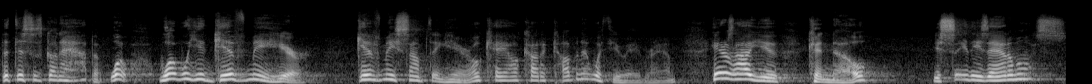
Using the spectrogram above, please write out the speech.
that this is going to happen? What, what will you give me here? Give me something here. Okay, I'll cut a covenant with you, Abraham. Here's how you can know. You see these animals?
